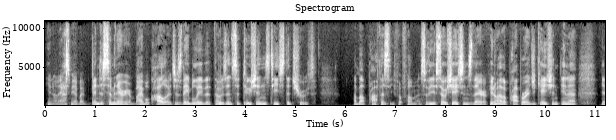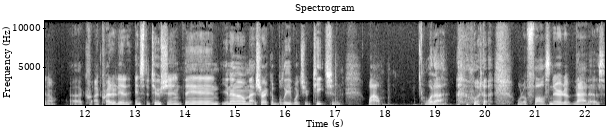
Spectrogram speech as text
you know, they ask me if I've been to seminary or Bible college, as they believe that those institutions teach the truth about prophecy fulfillment. So the association's there. If you don't have a proper education in a, you know, uh, accredited institution, then you know I'm not sure I could believe what you teach. And wow, what a what a what a false narrative that is.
